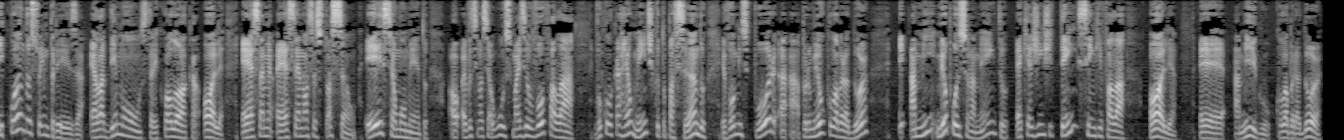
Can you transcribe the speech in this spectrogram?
e quando a sua empresa, ela demonstra e coloca, olha, essa, essa é a nossa situação, esse é o momento, Aí você fala assim, Augusto, mas eu vou falar, vou colocar realmente o que eu estou passando, eu vou me expor para o meu colaborador, a mim, meu posicionamento é que a gente tem sim que falar, olha, é, amigo, colaborador,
